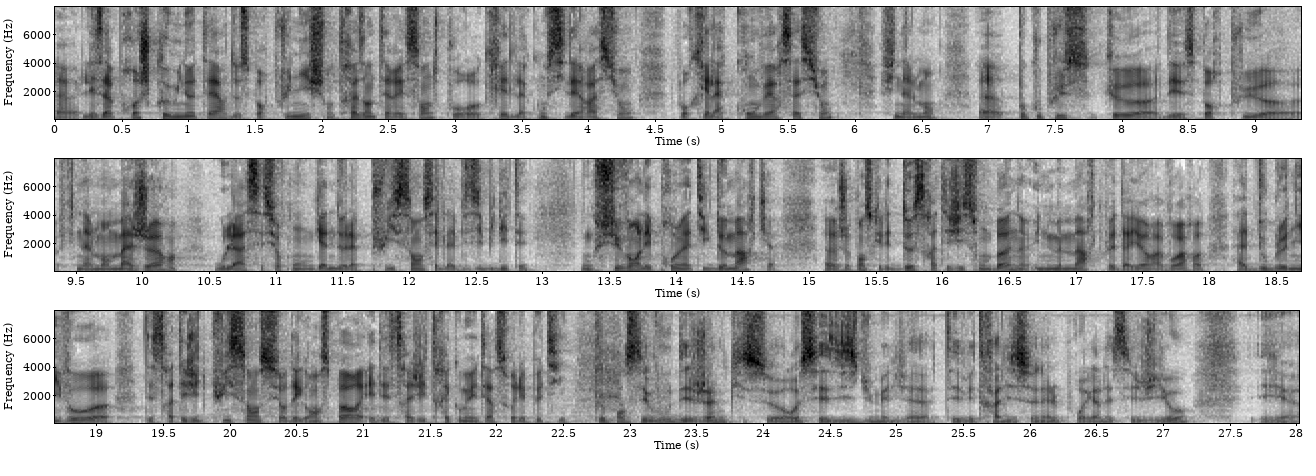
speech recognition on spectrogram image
Euh, les approches communautaires de sport plus niche sont très intéressantes pour créer de la considération, pour créer la conversation finalement, euh, beaucoup plus que des sports plus finalement majeurs où là, c'est sûr qu'on gagne de la puissance et de la visibilité. Donc, suivant les problématiques de marque, je pense que les deux stratégies sont bonnes. Une même marque peut d'ailleurs avoir à double niveau euh, des stratégies de puissance sur des grands sports et des stratégies très communautaires sur les petits. Que pensez-vous des jeunes qui se ressaisissent du média TV traditionnel pour regarder ces JO et euh,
